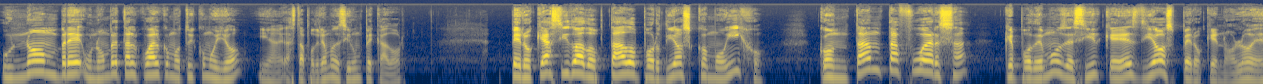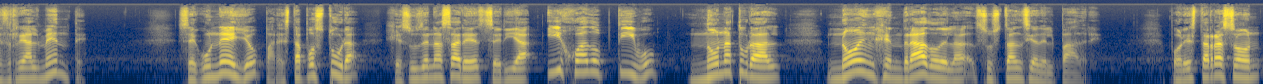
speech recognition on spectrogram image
un hombre, un hombre tal cual como tú y como yo, y hasta podríamos decir un pecador, pero que ha sido adoptado por Dios como hijo, con tanta fuerza que podemos decir que es Dios, pero que no lo es realmente. Según ello, para esta postura, Jesús de Nazaret sería hijo adoptivo, no natural, no engendrado de la sustancia del Padre. Por esta razón,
